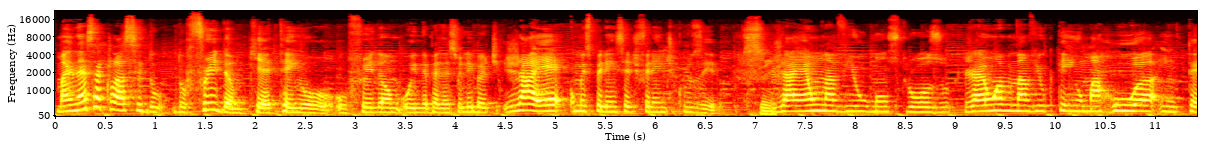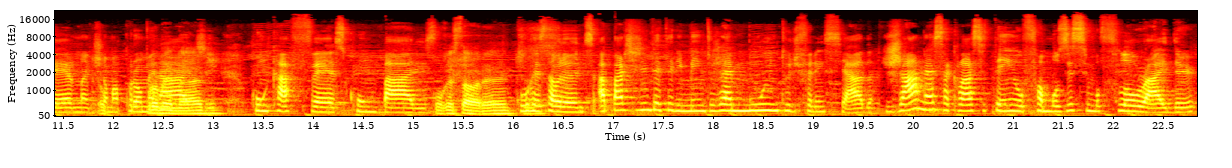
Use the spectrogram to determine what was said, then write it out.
Mas nessa classe do, do Freedom, que é, tem o, o Freedom, o Independence e o Liberty, já é uma experiência diferente de cruzeiro. Sim. Já é um navio monstruoso, já é um navio que tem uma rua interna que chama Promenade, Promenade. Com cafés, com bares, Com restaurante. com restaurantes. A parte de entretenimento já é muito diferenciada. Já nessa classe tem o famosíssimo Flowrider,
